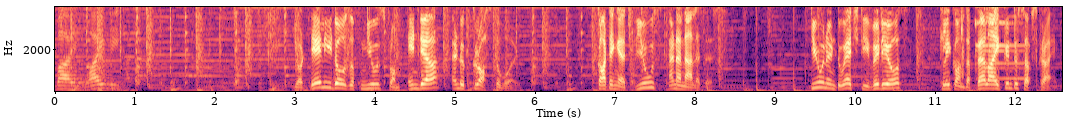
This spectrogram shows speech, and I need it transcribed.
by why we. Your daily dose of news from India and across the world. Cutting edge views and analysis. Tune into HT videos, click on the bell icon to subscribe.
